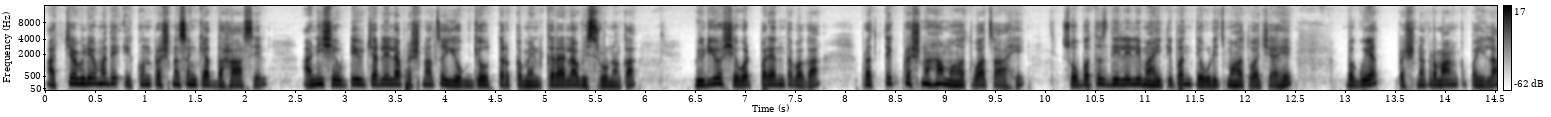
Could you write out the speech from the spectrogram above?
आजच्या व्हिडिओमध्ये एकूण प्रश्नसंख्या दहा असेल आणि शेवटी विचारलेल्या प्रश्नाचं योग्य उत्तर कमेंट करायला विसरू नका. व्हिडिओ शेवटपर्यंत बघा. प्रत्येक प्रश्न हा महत्त्वाचा आहे. सोबतच दिलेली माहिती पण तेवढीच महत्त्वाची आहे. बघूयात प्रश्न क्रमांक पहिला.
